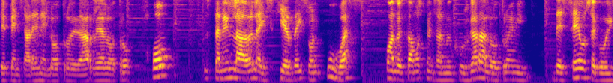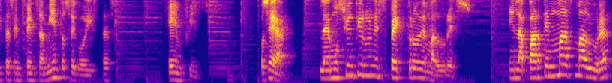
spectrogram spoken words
de pensar en el otro, de darle al otro, o están en el lado de la izquierda y son uvas cuando estamos pensando en juzgar al otro, en deseos egoístas, en pensamientos egoístas, en fin. O sea, la emoción tiene un espectro de madurez. En la parte más madura,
